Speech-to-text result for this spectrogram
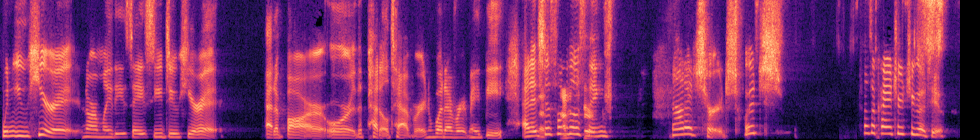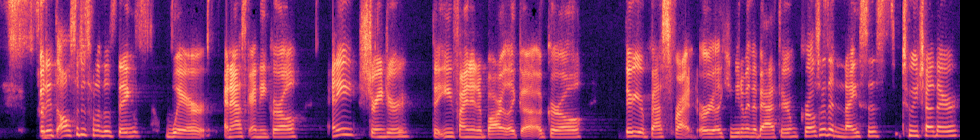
when you hear it normally these days, you do hear it at a bar or the pedal tavern, whatever it may be, and it's Yeah, just one of those church. things. Not at church, which depends what kind of church you go to. But it's also just one of those things where, and ask any girl, any stranger that you find in a bar, like a, a girl, they're your best friend, or like you meet them in the bathroom. Girls are the nicest to each other,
